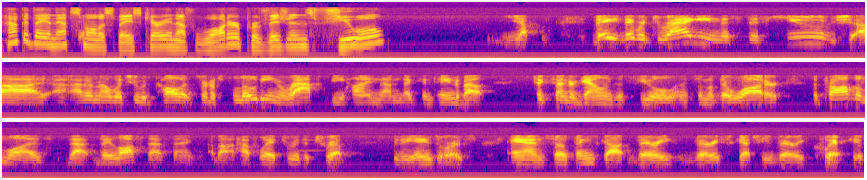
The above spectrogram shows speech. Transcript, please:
How could they, in that small a space, carry enough water, provisions, fuel? They they were dragging this this huge uh, I don't know what you would call it sort of floating raft behind them that contained about 600 gallons of fuel and some of their water. The problem was that they lost that thing about halfway through the trip to the Azores, and so things got very very sketchy very quick if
